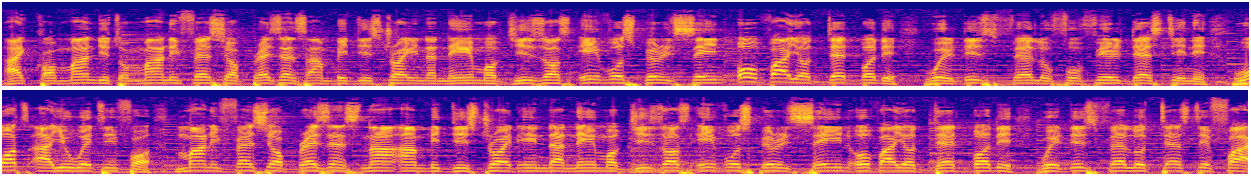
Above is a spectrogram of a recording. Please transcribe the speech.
I command you to manifest manifest your presence and be destroyed in the name of Jesus. Evil spirit saying, Over your dead body will this fellow fulfill destiny. What are you waiting for? Manifest your presence now and be destroyed in the name of Jesus. Evil spirit saying, Over your dead body will this fellow testify.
